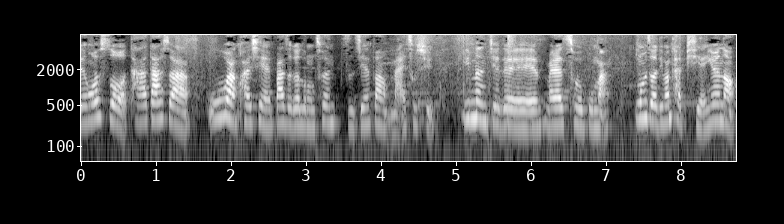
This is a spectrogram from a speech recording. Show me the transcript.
跟我说，他打算五万块钱把这个农村自建房卖出去。你们觉得卖得出不嘛？我们这个地方太偏远了，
